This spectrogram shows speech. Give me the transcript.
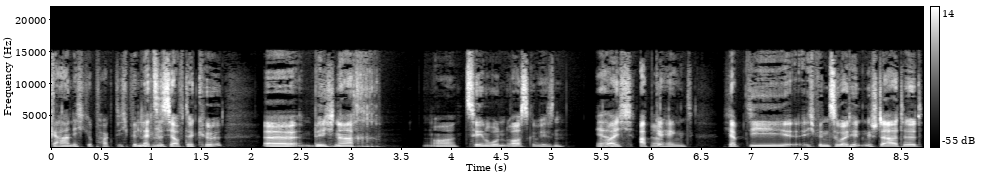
gar nicht gepackt. Ich bin Mhm. letztes Jahr auf der Kö, äh, bin ich nach oh, zehn Runden raus gewesen. Da Ja. war ich abgehängt. Ich habe die, ich bin zu weit hinten gestartet,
